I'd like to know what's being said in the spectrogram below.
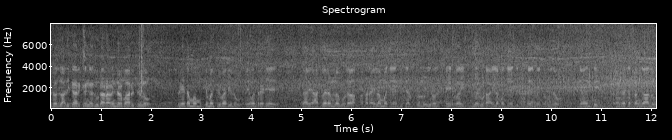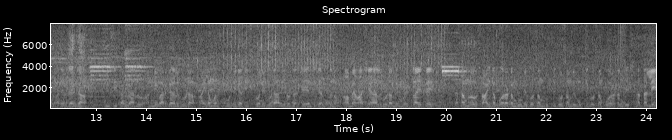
ఈరోజు అధికారికంగా కూడా రవీంద్ర భారతిలో ప్రియతమ్మ ముఖ్యమంత్రి వర్యులు రేవంత్ రెడ్డి గారి ఆధ్వర్యంలో కూడా అక్కడ ఐలమ్మ జయంతి జరుపుతున్నాం ఈరోజు స్టేట్ వైడ్గా కూడా ఐలమ్మ జయంతి నూట ఇరవై తొమ్మిదో జయంతి. రజక సంఘాలు అదేవిధంగా బీసీ సంఘాలు అన్ని వర్గాలు కూడా ఐలమ్మను స్ఫూర్తిగా తీసుకొని కూడా ఈరోజు జయంతి జరుపుతున్నాం. ఆమె ఆశయాలు కూడా మేము ఎట్లా అయితే గతంలో సాయుధ పోరాటం భూమి కోసం భుక్తి కోసం విముక్తి కోసం పోరాటం చేసిన తల్లి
